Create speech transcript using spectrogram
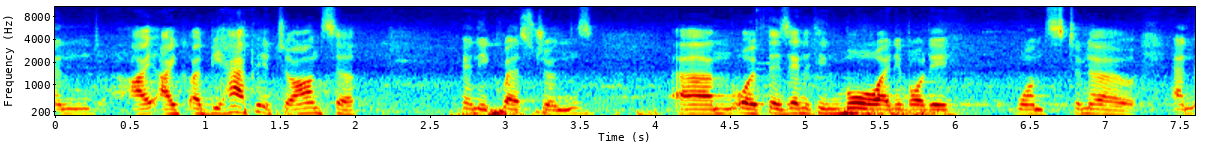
and I, would be happy to answer any questions, um, or if there's anything more anybody wants to know. And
